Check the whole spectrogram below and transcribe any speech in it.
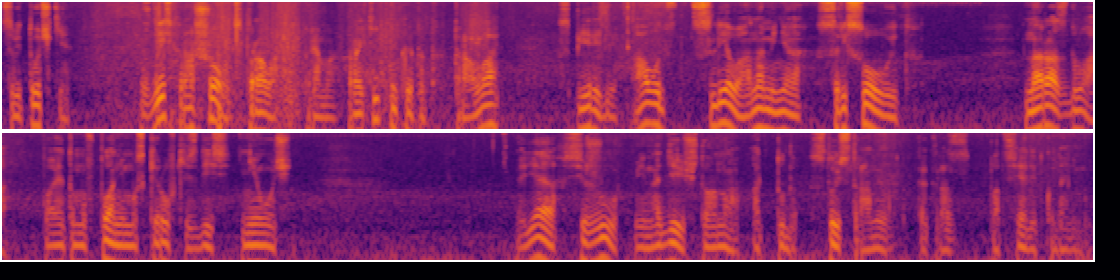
цветочки. Здесь хорошо, вот справа прямо ракитник этот, трава спереди. А вот слева она меня срисовывает на раз-два. Поэтому в плане маскировки здесь не очень. Я сижу и надеюсь, что она оттуда, с той стороны, как раз подсядет куда-нибудь.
